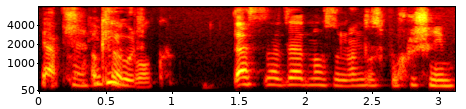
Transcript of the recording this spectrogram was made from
Ja, okay, gut. Das hat er noch so ein anderes Buch geschrieben.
